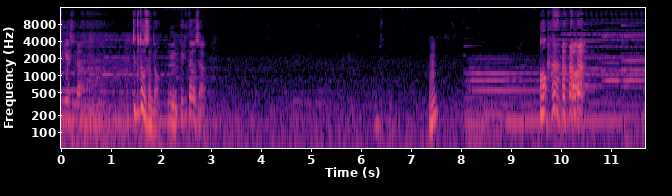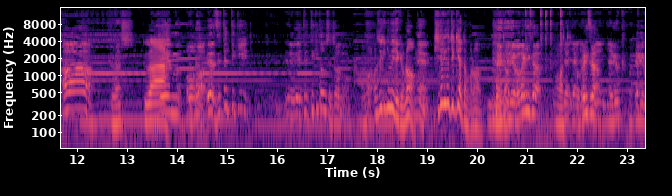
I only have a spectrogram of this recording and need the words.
敵が死んだ？敵倒したんじゃう？うん敵倒した。ん？あ。ああクラッシうわ。ゲームオーバー。いや絶対敵え敵倒したちゃうの？あれ敵に見えたけどな、ね左が敵やったんかな。えいやいや分かりにくい。やいや分かりづらュやるよやるよ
